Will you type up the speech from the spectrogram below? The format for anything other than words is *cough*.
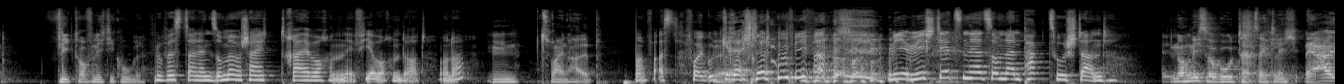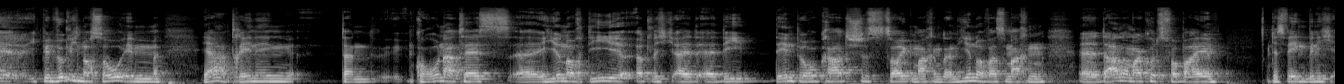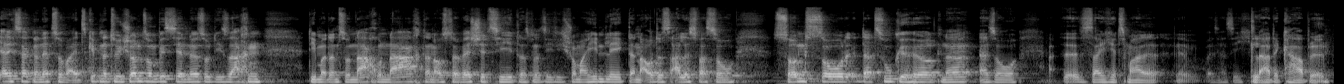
fliegt hoffentlich die Kugel. Du bist dann in Summe wahrscheinlich drei Wochen, nee, vier Wochen dort, oder? Hm, zweieinhalb. Na, fast voll gut ja. gerechnet. *laughs* wie, wie steht's denn jetzt um deinen Packzustand? Noch nicht so gut tatsächlich. Naja, ich bin wirklich noch so im ja, Training, dann Corona-Tests, äh, hier noch die Örtlichkeit, äh, die den bürokratisches Zeug machen, dann hier noch was machen, äh, da noch mal kurz vorbei. Deswegen bin ich ehrlich gesagt noch nicht so weit. Es gibt natürlich schon so ein bisschen ne, so die Sachen, die man dann so nach und nach dann aus der Wäsche zieht, dass man sich schon mal hinlegt, dann auch das alles, was so sonst so dazugehört, ne? Also äh, sage ich jetzt mal, äh, was weiß ich, Ladekabel,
